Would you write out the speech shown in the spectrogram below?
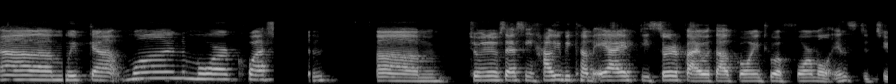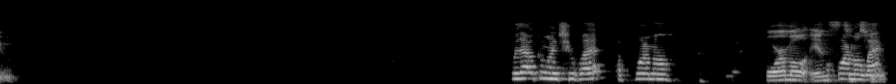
Um, we've got one more question. Um, Joanna was asking how you become AIFD certified without going to a formal institute. Without going to what? A formal, Formal a formal what?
